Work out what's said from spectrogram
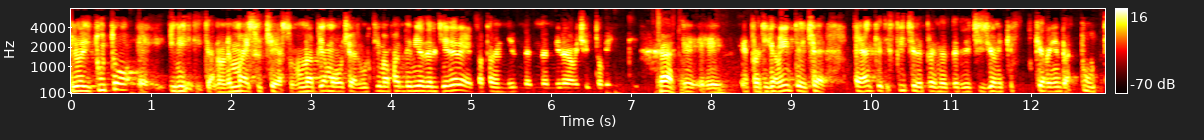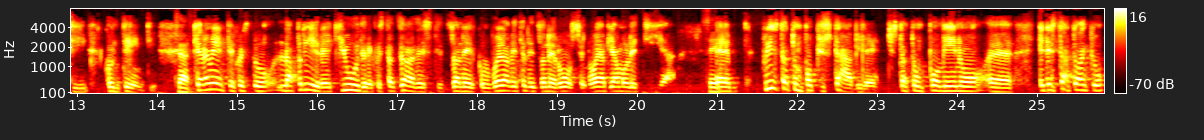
prima di tutto è inedita, non è mai successo. Abbiamo, cioè, l'ultima pandemia del genere è stata nel, nel, nel 1920. Certo. E, e, e praticamente cioè, è anche difficile prendere delle decisioni che, che renda tutti contenti. Certo. Chiaramente questo, l'aprire e chiudere questa zona, queste zone, come voi avete le zone rosse, noi abbiamo le TIA. Sì. Eh, qui è stato un po' più stabile, c'è stato un po' meno eh, ed è stato anche,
